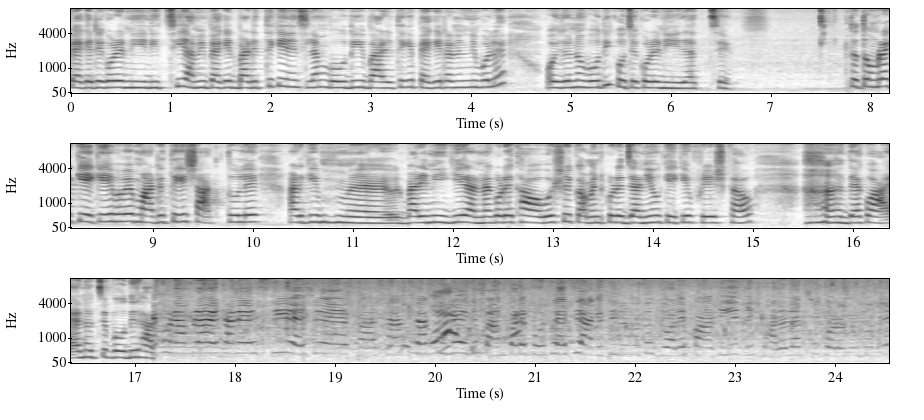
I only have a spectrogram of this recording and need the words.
প্যাকেটে করে নিয়ে নিচ্ছি। আমি প্যাকেট বাড়ির থেকে এনেছিলাম, বৌদি বাড়ি থেকে প্যাকেট আনেনি বলে ওই জন্য বৌদি কোচে করে নিয়ে যাচ্ছে। তো তোমরা কে কে এভাবে মাঠের থেকে শাক তুলে আর কি বাড়ি নিয়ে গিয়ে রান্না করে খাও, অবশ্যই কমেন্ট করে জানিও কে কে ফ্রেশ খাও। দেখো, আয়ান হচ্ছে বৌদির হাত আমরা এখানে এসেছি এসে আহ, শাক টাক তুলে এই যে পাম্পারে বসে আছি আগের দিনের মতো জলে পা দিয়ে বেশ ভালো লাগছে গরমের মধ্যে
